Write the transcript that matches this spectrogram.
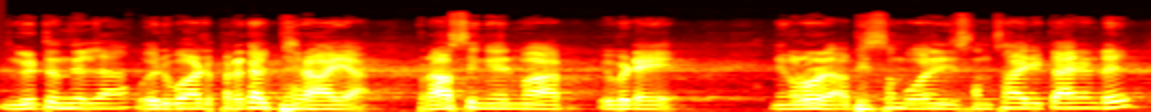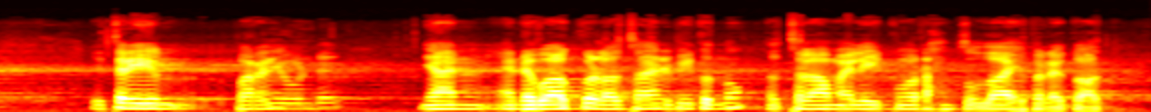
നീട്ടുന്നില്ല. ഒരുപാട് പ്രഗത്ഭരായ പ്രാസംഗികന്മാർ ഇവിടെ നിങ്ങളോട് അഭിസംബോധന സംസാരിക്കാനുണ്ട്. ഇത്രയും പറഞ്ഞുകൊണ്ട് ഞാൻ എന്റെ വാക്കുകൾ അവസാനിപ്പിക്കുന്നു. അസ്സാം വലൈക്കും വർഹമത്തല്ലാഹി വാത്തു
